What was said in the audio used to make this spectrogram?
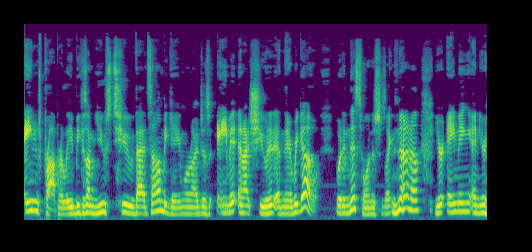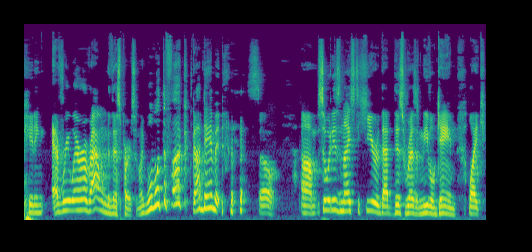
aimed properly because I'm used to that zombie game where I just aim it and I shoot it and there we go. But in this one, it's just like, no, no, no. You're aiming and you're hitting everywhere around this person. Like, well, what the fuck? God damn it. so, um, so it is nice to hear that this Resident Evil game, like,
